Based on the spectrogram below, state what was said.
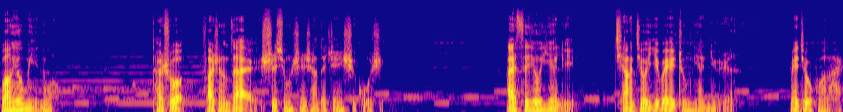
网友米诺，他说：“发生在师兄身上的真实故事。ICU 夜里抢救一位中年女人，没救过来。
